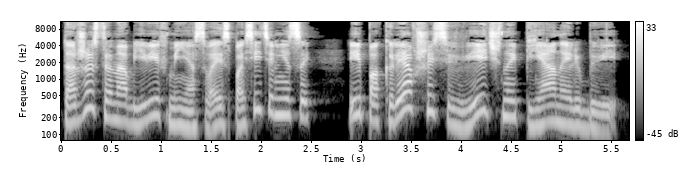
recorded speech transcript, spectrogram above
торжественно объявив меня своей спасительницей и поклявшись в вечной пьяной любви,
